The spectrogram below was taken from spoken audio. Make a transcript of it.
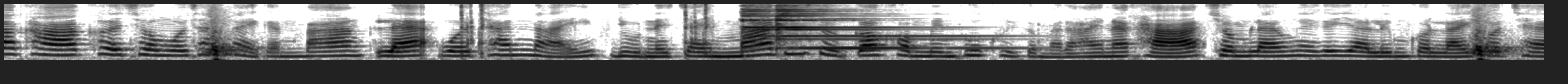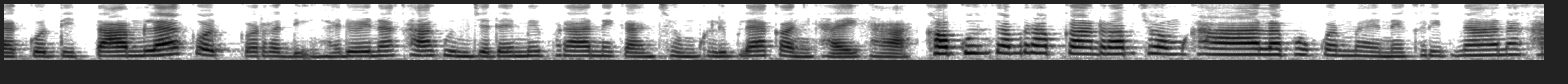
ล่ะคะเคยชมเวอร์ชันไหนกันบ้าง และเวอร์ชันไหนอยู่ในใจมากที่สุดก็คอมเมนต์พูดคุยกันมาได้นะคะ ชมแล้วไงก็อย่าลืมกดไลค์กดแชร์กดติดตาม และกดกระดิ่งให้ด้วยนะคะ คุณจะได้ไม่พลาดในการชมคลิปแรกก่อนใครค่ะ ขอบคุณสำหรับการรับชมค่ะแล้วพบกันใหม่ในคลิปหน้านะค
